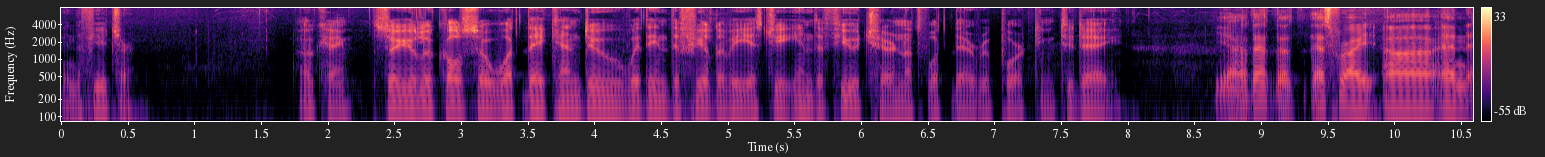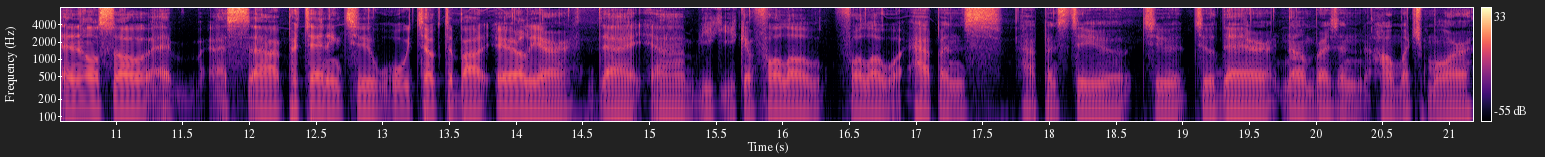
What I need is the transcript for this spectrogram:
in the future. Okay, so you look also what they can do within the field of ESG in the future, not what they're reporting today. Yeah, that, that that's right. Uh, and and also uh, as uh, pertaining to what we talked about earlier, that um, you, you can follow follow what happens happens to to to their numbers and how much more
